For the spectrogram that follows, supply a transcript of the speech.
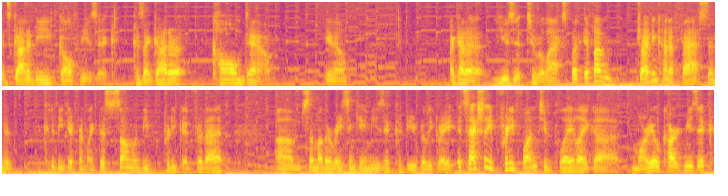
it's got to be golf music because I gotta calm down. You know, I gotta use it to relax. But if I'm driving kind of fast, then it, it could be different. Like this song would be pretty good for that. Um, some other racing game music could be really great. It's actually pretty fun to play like uh, Mario Kart music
